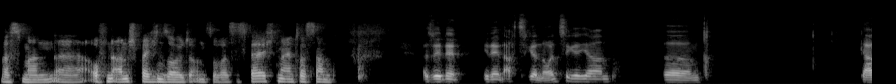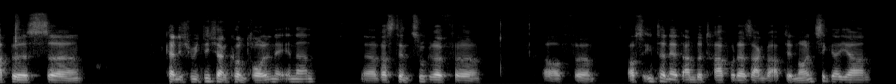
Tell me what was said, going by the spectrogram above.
was man äh, offen ansprechen sollte und sowas. Das wäre echt mal interessant. Also in den, in den 80er, 90er Jahren ähm, gab es, äh, kann ich mich nicht an Kontrollen erinnern, äh, was den Zugriff äh, auf, äh, aufs Internet anbetraf oder sagen wir ab den 90er Jahren.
